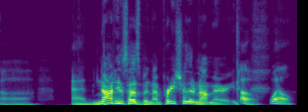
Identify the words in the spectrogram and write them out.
Uh, and Not his husband. I'm pretty sure they're not married. oh well,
